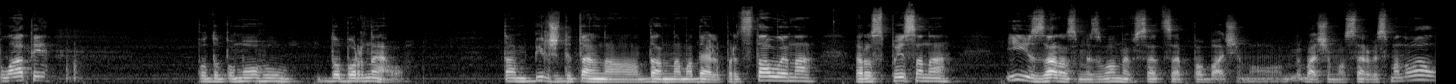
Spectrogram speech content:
плати по допомогу до Борнео. Там більш детально дана модель представлена, розписана. І зараз ми з вами все це побачимо. Ми бачимо сервіс-мануал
